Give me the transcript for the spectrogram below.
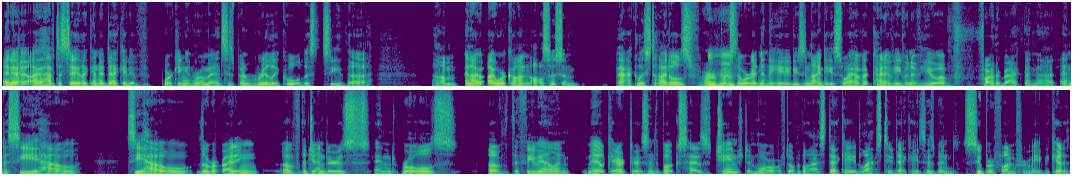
And I have to say, like in a decade of working in romance, it's been really cool to see the. Um, and I, I work on also some backlist titles for Mhm. books that were written in the 80s and 90s, so I have a kind of even a view of farther back than that, and to see how, see how the writing of the genders and roles of the female and male characters in the books has changed and morphed over the last decade, last two decades has been super fun for me because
